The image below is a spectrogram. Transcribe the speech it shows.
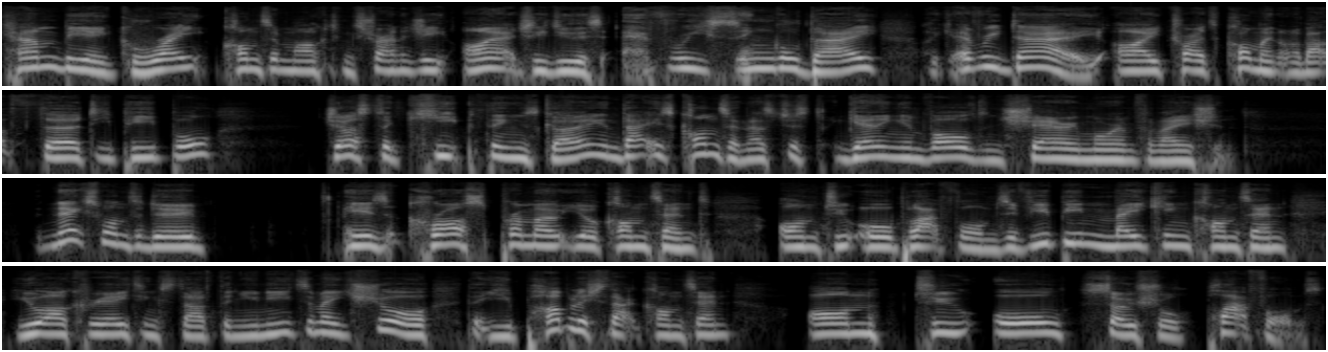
can be a great content marketing strategy. I actually do this every single day. Like every day, I try to comment on about 30 people just to keep things going. And that is content. That's just getting involved and sharing more information. The next one to do is cross promote your content onto all platforms. If you've been making content, you are creating stuff, then you need to make sure that you publish that content on to all social platforms.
